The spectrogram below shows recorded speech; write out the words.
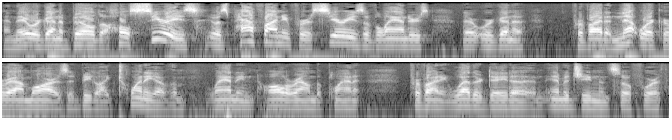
And they were going to build a whole series. It was pathfinding for a series of landers that were going to provide a network around Mars. It'd be like 20 of them landing all around the planet, providing weather data and imaging and so forth.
